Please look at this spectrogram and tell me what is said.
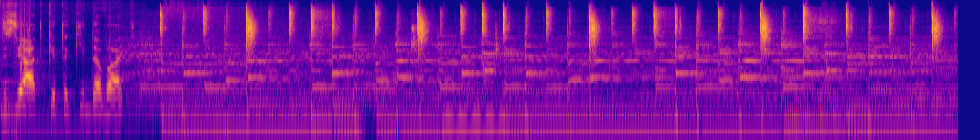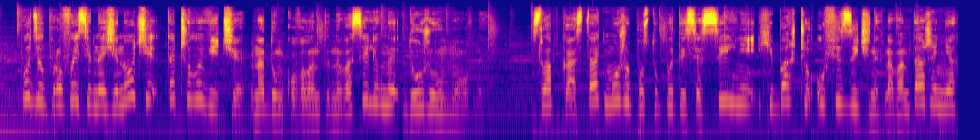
взятки такі давати. Поділ професій на жіночі та чоловічі, на думку Валентини Васильівни, дуже умовний. Слабка стать може поступитися сильній хіба що у фізичних навантаженнях,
